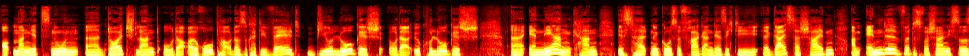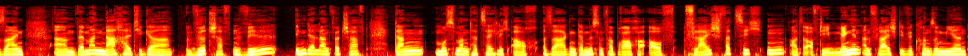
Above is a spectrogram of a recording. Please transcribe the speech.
Ob man jetzt nun äh, Deutschland oder Europa oder sogar die Welt biologisch oder ökologisch äh, ernähren kann, ist halt eine große Frage, an der sich die äh, Geister scheiden. Am Ende wird es wahrscheinlich so sein, ähm, wenn man nachhaltiger wirtschaften will, in der Landwirtschaft, dann muss man tatsächlich auch sagen, da müssen Verbraucher auf Fleisch verzichten, also auf die Mengen an Fleisch, die wir konsumieren.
